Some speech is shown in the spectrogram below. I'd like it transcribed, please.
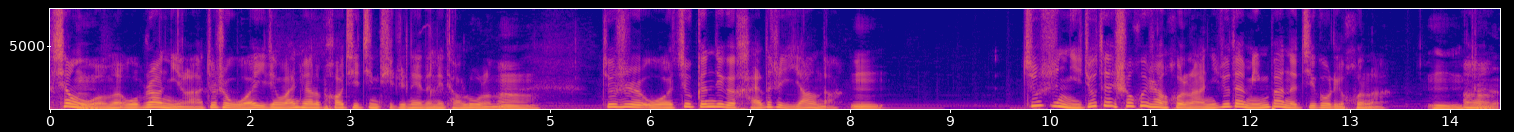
像我们，我不知道你了，就是我已经完全的抛弃进体制内的那条路了嘛。嗯就是我就跟这个孩子是一样的，嗯。就是你就在社会上混了，你就在民办的机构里混了。嗯，对的，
